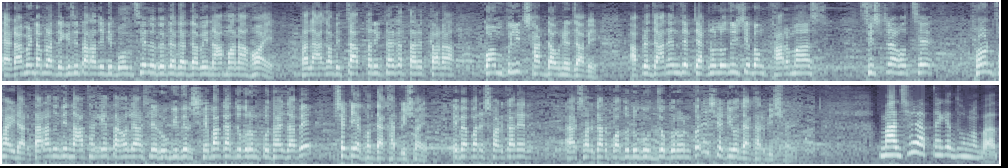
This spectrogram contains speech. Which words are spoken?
অ্যাডামেন্ট আমরা দেখেছি তারা যদি বলছে যদি তাদের দাবি না মানা হয় তাহলে আগামী চার তারিখ থেকে তাহলে তারা কমপ্লিট শাটডাউনে যাবে। আপনি জানেন যে টেকনোলজিস্ট এবং ফার্মাস সিস্টার হচ্ছে ফ্রন্ট ফাইডার তারা যদি না থাকে তাহলে আসলে রুগীদের সেবা কার্যক্রম কোথায় যাবে সেটি এখন দেখার বিষয়। এ ব্যাপারে সরকারের সরকার কতটুকু উদ্যোগ গ্রহণ করে সেটিও দেখার বিষয়। মাঝের আপনাকে ধন্যবাদ।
